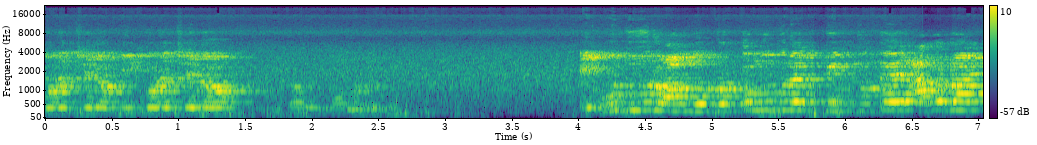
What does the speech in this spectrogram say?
করেছিল, কি করেছিল? এই উজুর অঙ্গ প্রত্যঙ্গগুলো বিদ্যুতের আলো নয়,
